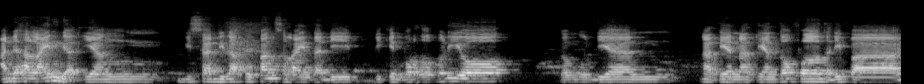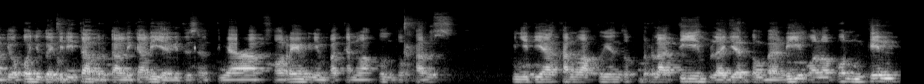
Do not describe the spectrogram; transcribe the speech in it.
Ada hal lain nggak yang bisa dilakukan selain tadi bikin portofolio, kemudian latihan-latihan TOEFL tadi Pak Joko juga cerita berkali-kali ya gitu setiap sore menyempatkan waktu untuk harus menyediakan waktunya untuk berlatih belajar kembali walaupun mungkin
